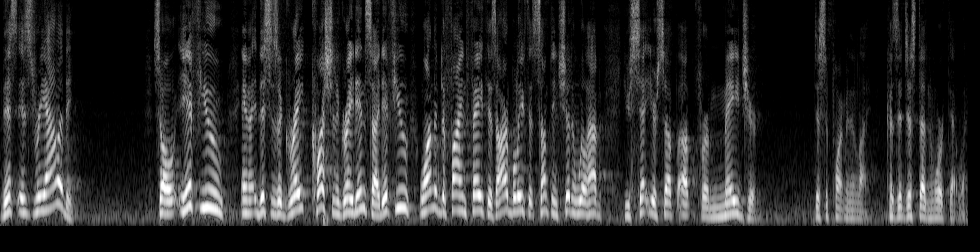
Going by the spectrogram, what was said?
This is reality. So, if you, and this is a great question, a great insight, if you want to define faith as our belief that something should and will happen, you set yourself up for major disappointment in life because it just doesn't work that way.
